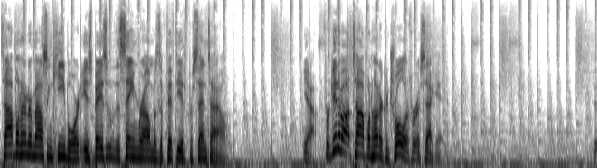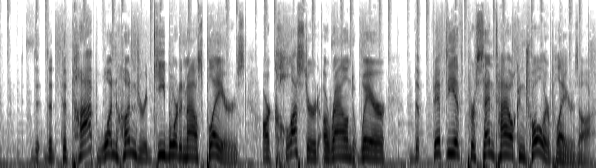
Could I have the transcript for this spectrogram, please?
Top 100 mouse and keyboard is basically the same realm as the 50th percentile. Yeah, forget about top 100 controller for a second. The, the, top 100 keyboard and mouse players are clustered around where the 50th percentile controller players are.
